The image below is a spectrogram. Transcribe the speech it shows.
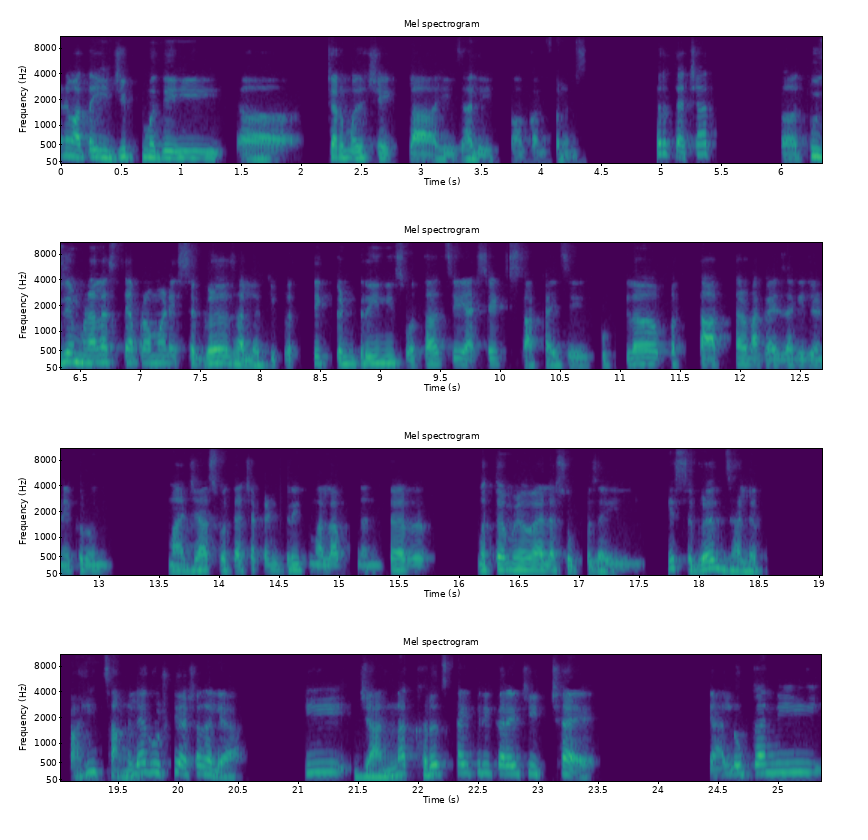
आणि आता इजिप्तमध्ये ही चर्मल शेखला ही झाली कॉन्फरन्स तर त्याच्यात तू जे म्हणालास त्याप्रमाणे सगळं झालं की प्रत्येक कंट्रीनी स्वतःचे ऍसेट्स टाकायचे. कुठलं पत्ता आत्ता टाकायचा की जेणेकरून माझ्या स्वतःच्या कंट्रीत मला नंतर मतं मिळवायला सोपं जाईल. हे सगळंच झालं. काही चांगल्या गोष्टी अशा झाल्या की ज्यांना खरंच काहीतरी करायची इच्छा आहे त्या लोकांनी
